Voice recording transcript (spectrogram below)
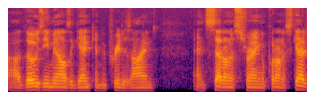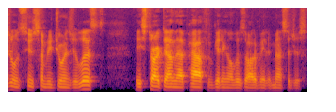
Uh, those emails, again, can be pre designed and set on a string and put on a schedule. As soon as somebody joins your list, they start down that path of getting all those automated messages.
